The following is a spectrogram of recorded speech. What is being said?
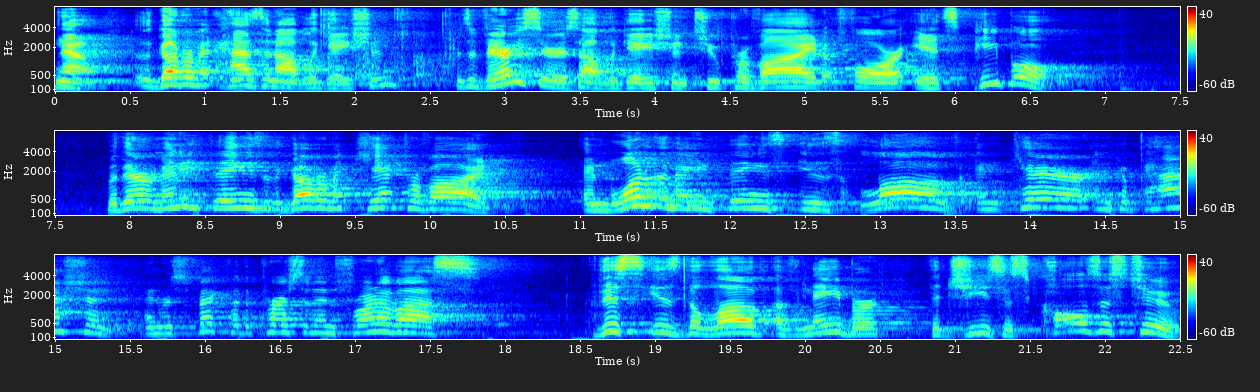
Now, the government has an obligation. It's a very serious obligation to provide for its people. But there are many things that the government can't provide. And one of the main things is love and care and compassion and respect for the person in front of us. This is the love of neighbor that Jesus calls us to.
